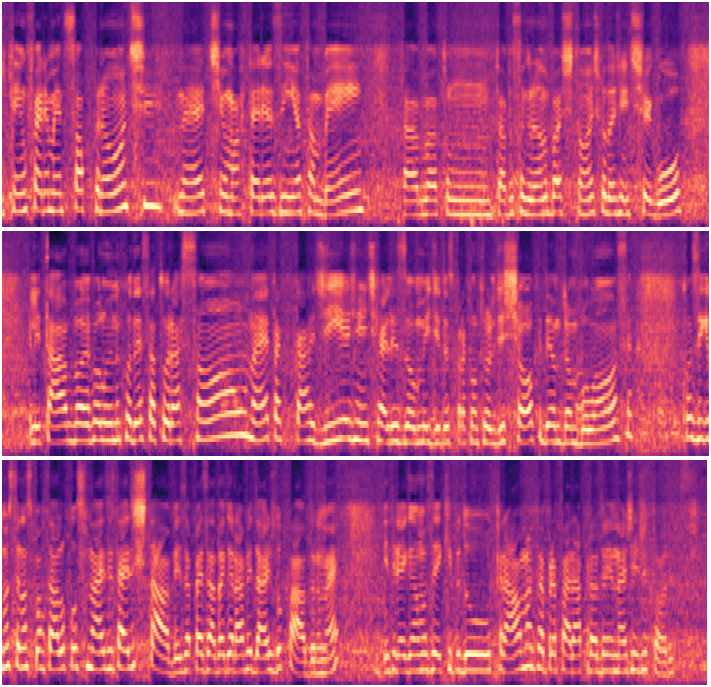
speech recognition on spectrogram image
Ele tem um ferimento soprante, né? Tinha uma artériazinha também, estava com, tava sangrando bastante quando a gente chegou. Ele estava evoluindo com dessaturação, né? Taquicardia, a gente realizou medidas para controle de choque dentro da ambulância. Conseguimos transportá-lo com sinais vitais estáveis, apesar da gravidade do quadro, né? Entregamos a equipe do trauma que vai preparar para a drenagem de tórax.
